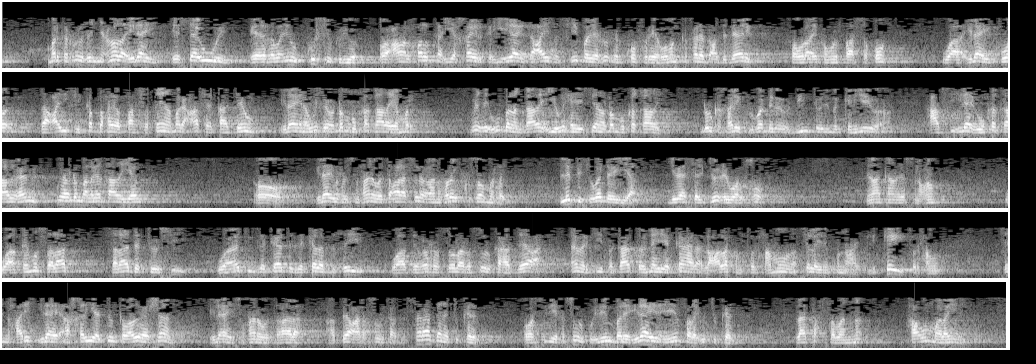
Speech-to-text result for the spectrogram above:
مارك الروح النعمة إلهي يستاوين إلى ربانه كرسي كريو وعمل خلق خير إيا إلهي تعايش السيبة للروح الكفر ومن كفر بعد ذلك فأولئك هم الفاسقون. وإلهي كوى تعايش كبحة الفاسقين مارك عاصة قاتلهم. إلهي نوزع ضمه قاقا يمر وحي أبلا قاضي إيا وحي يستان ضمه oo oo ka oo ka dhulka khaliif uga dhigay oo diintoodii makaniyey oo cabsi ilaahay uu ka qaado aamin wixii oo dhan baa laga qaadayaa oo ilaahay wuxuu subxaanahu watacaala sida aan horey ku soo maray labis uga dhigayaa libaas aljuuci waalkhawf lima kaanuu yasnacuun wa aqimu salaad salaada toosii وآتوا زكاة زكاة بحي وأطيعوا الرسول رسولك أطيع أمر كيف قاتوا نهي كهر لعلكم ترحمون سلا يكون عاي لكي ترحمون سن حريص إلهي آخرية دون كوادوها شان إلهي سبحانه وتعالى أطيع رسولك. أنا تكذب. سيدي رسولك إذن بري. إلهي إذن فري أتكذب لا تحسبن. ها أم رين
